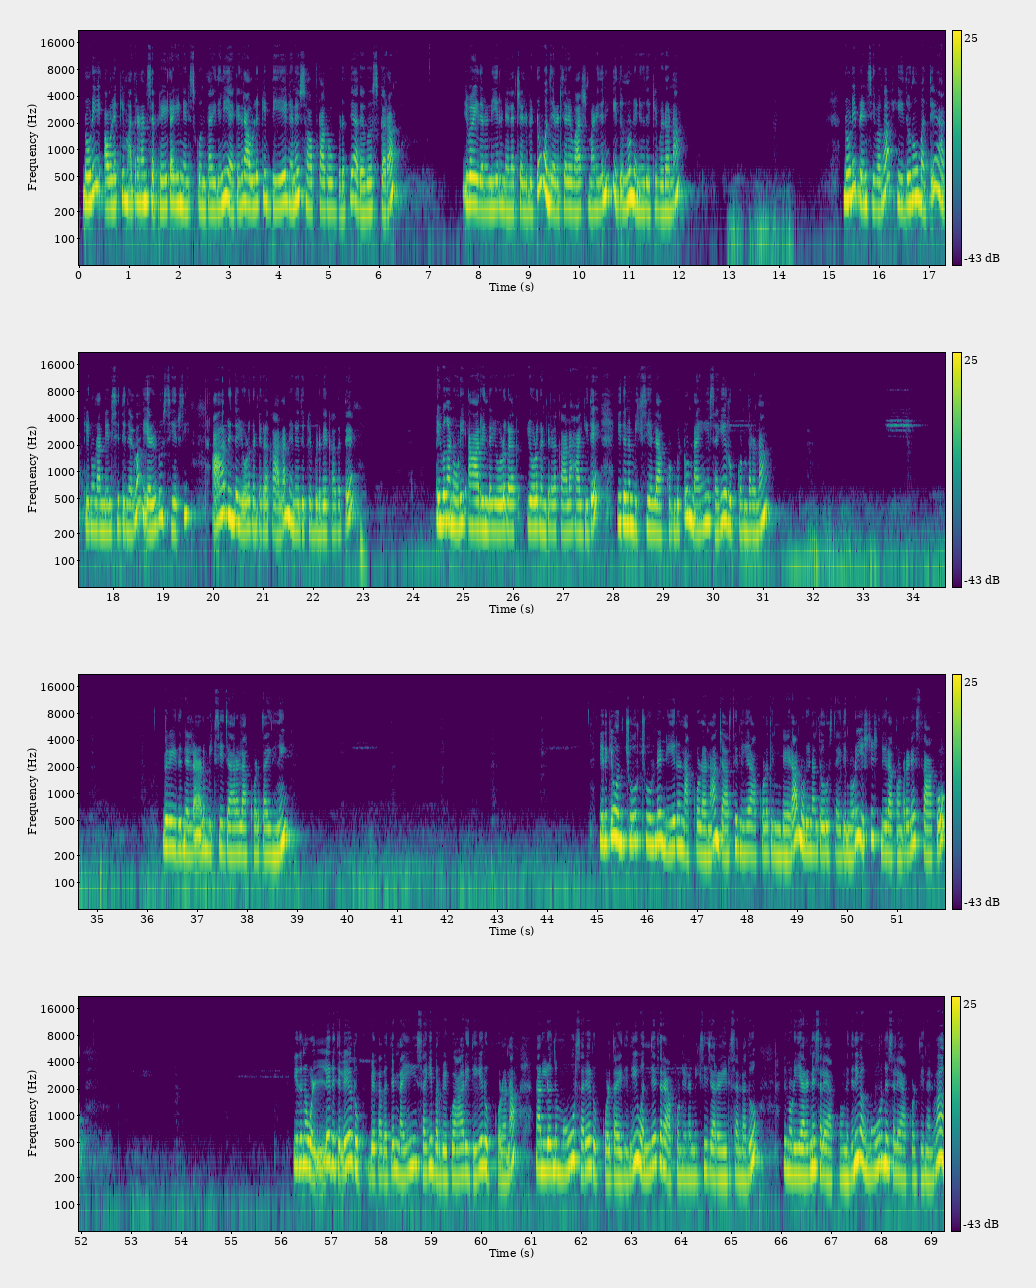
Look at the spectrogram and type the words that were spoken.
ನೋಡಿ, ಅವಲಕ್ಕಿ ಮಾತ್ರ ನಾನು ಸಪ್ರೇಟಾಗಿ ನೆನೆಸ್ಕೊತಾ ಇದ್ದೀನಿ. ಯಾಕೆಂದರೆ ಅವಲಕ್ಕಿ ಬೇಗನೆ ಸಾಫ್ಟ್ ಆಗೋಗ್ಬಿಡುತ್ತೆ. ಅದಕ್ಕೋಸ್ಕರ ಇವಾಗ ಇದರ ನೀರನ್ನೆಲ್ಲ ಚೆಲ್ಲಿಬಿಟ್ಟು ಒಂದು ಎರಡು ಸರಿ ವಾಶ್ ಮಾಡಿದ್ದೀನಿ. ಇದನ್ನು ನೆನೆಯೋದಕ್ಕೆ ಬಿಡೋಣ. ನೋಡಿ ಫ್ರೆಂಡ್ಸ್ ಇವಾಗ ಇದೂ ಮತ್ತು ಅಕ್ಕಿನೂ ನಾನು ನೆನೆಸಿದ್ದೀನಿ ಅಲ್ವಾ ಎರಡೂ ಸೇರಿಸಿ ಆರರಿಂದ ಏಳು ಗಂಟೆಗಳ ಕಾಲ ನೆನೆಯೋದಕ್ಕೆ ಬಿಡಬೇಕಾಗತ್ತೆ. ಇವಾಗ ನೋಡಿ ಆರರಿಂದ ಏಳುಗಳ ಏಳು ಗಂಟೆಗಳ ಕಾಲ ಆಗಿದೆ. ಇದನ್ನು ಮಿಕ್ಸಿಯಲ್ಲಿ ಹಾಕ್ಕೊಂಡ್ಬಿಟ್ಟು ನೈಸಾಗಿ ರುಬ್ಕೊಂಡು ಬರೋಣ. ಇವಾಗ ಇದನ್ನೆಲ್ಲ ನಾನು ಮಿಕ್ಸಿ ಜಾರಲ್ಲಿ ಹಾಕ್ಕೊಳ್ತಾ ಇದ್ದೀನಿ. ಇದಕ್ಕೆ ಒಂದು ಚೂರು ಚೂರನ್ನೇ ನೀರನ್ನು ಹಾಕ್ಕೊಳ್ಳೋಣ ಜಾಸ್ತಿ ನೀರು ಹಾಕ್ಕೊಳ್ಳೋದಿನ ಬೇಡ. ನೋಡಿ, ನಾನು ತೋರಿಸ್ತಾ ಇದ್ದೀನಿ ನೋಡಿ, ಇಷ್ಟಿಷ್ಟು ನೀರು ಹಾಕ್ಕೊಂಡ್ರೇ ಸಾಕು. ಇದನ್ನು ಒಳ್ಳೆ ರೀತಿಯಲ್ಲಿ ರುಬ್ಬೇಕಾಗತ್ತೆ. ನೈಸಾಗಿ ಬರಬೇಕು. ಆ ರೀತಿಗೆ ರುಬ್ಕೊಳ್ಳೋಣ. ನಾನು ಒಂದು ಮೂರು ಸರಿ ರುಬ್ಕೊಳ್ತಾ ಇದ್ದೀನಿ. ಒಂದೇ ಸರಿ ಹಾಕ್ಕೊಂಡಿಲ್ಲ. ಮಿಕ್ಸಿ ಜಾರ ಇಡಿಸಲ್ಲ ಅದು. ಇದು ನೋಡಿ, ಎರಡನೇ ಸಲ ಹಾಕ್ಕೊಂಡಿದ್ದೀನಿ. ಇವಾಗ ಮೂರನೇ ಸಲ ಹಾಕ್ಕೊಳ್ತೀನಲ್ವಾ?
